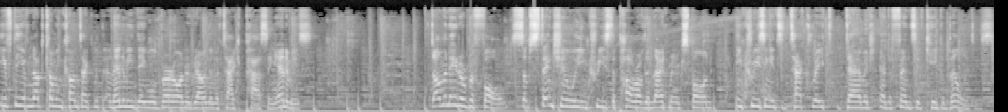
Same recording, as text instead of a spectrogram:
If they have not come in contact with an enemy they will burrow underground and attack passing enemies. Dominator Befall substantially increased the power of the Nightmare Spawn, increasing its attack rate, damage and offensive capabilities.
